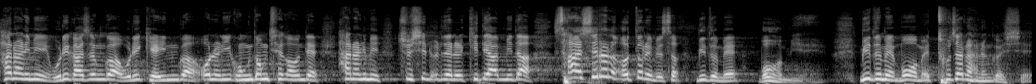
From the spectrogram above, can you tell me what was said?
하나님이 우리 가정과 우리 개인과 오늘 이 공동체 가운데 하나님이 주신 은혜를 기대합니다. 사실은 어떤 의미에서 믿음의 모험이에요. 믿음의 모험에 투자를 하는 것이에요.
